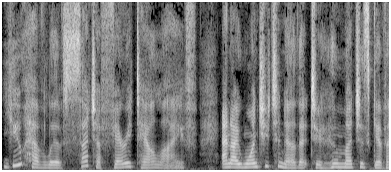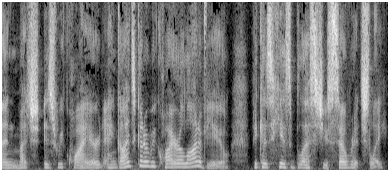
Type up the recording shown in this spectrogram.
you have lived such a fairy tale life. And I want you to know that to whom much is given, much is required. And God's going to require a lot of you because he has blessed you so richly.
